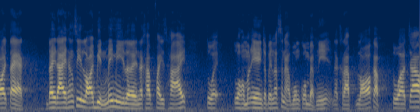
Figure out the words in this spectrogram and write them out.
รอยแตกใด ๆ ทั้งสิ้นรอยบิ่นไม่มีเลยนะครับ ไฟท้ายตัวตัวของมันเองจะเป็นลักษณะวงกลมแบบนี้นะครับล้อกับตัวเจ้า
